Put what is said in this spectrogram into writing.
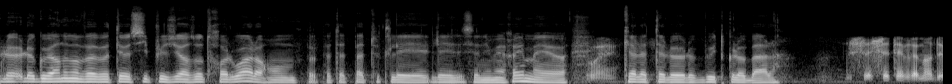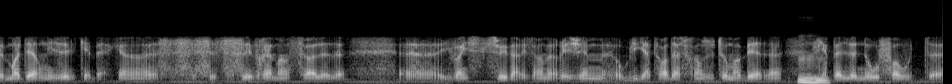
Le, le, gouvernement va voter aussi plusieurs autres lois, alors on peut peut-être pas toutes les, les énumérer, mais ouais. quel était le, le but global? c'était vraiment de moderniser le Québec. Hein. C'est vraiment ça. Là, euh, il va instituer, par exemple, un régime obligatoire d'assurance automobile, hein, mm -hmm. qui appelle le no-faute, euh,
